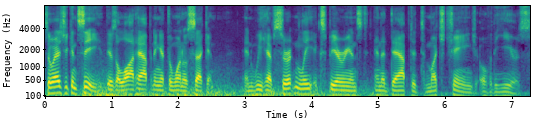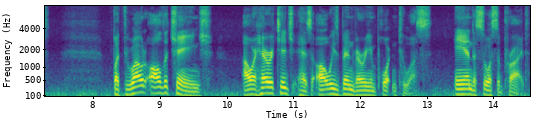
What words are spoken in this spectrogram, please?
So as you can see, there's a lot happening at the 102nd, and we have certainly experienced and adapted to much change over the years. But throughout all the change, our heritage has always been very important to us and a source of pride.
